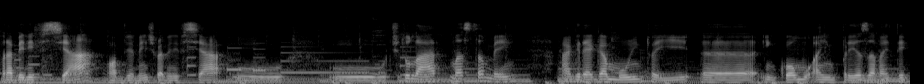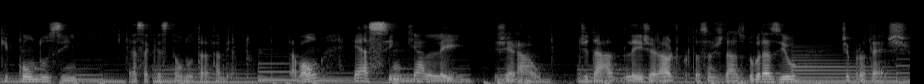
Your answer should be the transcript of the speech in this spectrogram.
para beneficiar, obviamente, para beneficiar o o titular, mas também agrega muito aí uh, em como a empresa vai ter que conduzir essa questão do tratamento, tá bom? É assim que a lei geral de dados, lei geral de proteção de dados do Brasil te protege.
